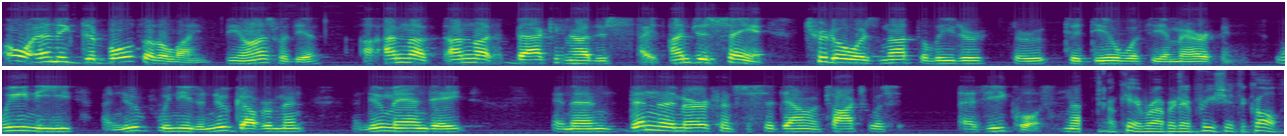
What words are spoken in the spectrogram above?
Oh, I think they're both out of line. To be honest with you, I'm not. I'm not backing either side. I'm just saying Trudeau is not the leader to, to deal with the Americans. We need a new. We need a new government, a new mandate, and then then the Americans to sit down and talk to us as equals. Okay, Robert, I appreciate the call.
